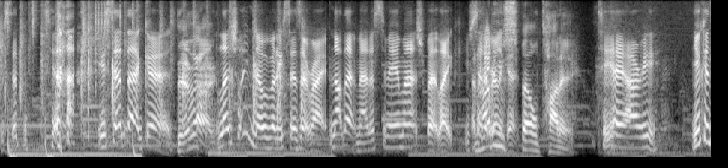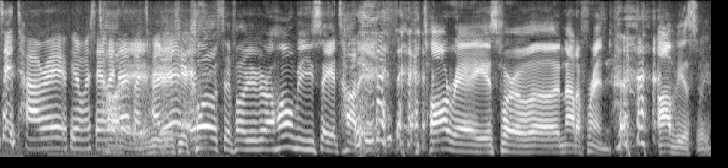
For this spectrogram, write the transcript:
You said, you said that good. Did I? Literally nobody says it right. Not that it matters to me much, but like you said And how it do really you good. spell Tade? T A R E. You can say tare if you don't want to say it like that, but tare If you're is- close, if you're a homie, you say it Tade. Tare is for uh, not a friend, obviously.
